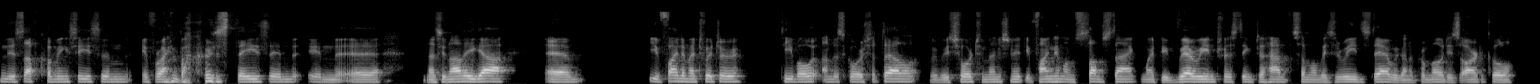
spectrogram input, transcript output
this upcoming season if reinbacher stays in in uh, nationalliga um, you find him at twitter Thibaud underscore Chatel. We'll be sure to mention it. You find him on Substack. Might be very interesting to have some of his reads there. We're going to promote his article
